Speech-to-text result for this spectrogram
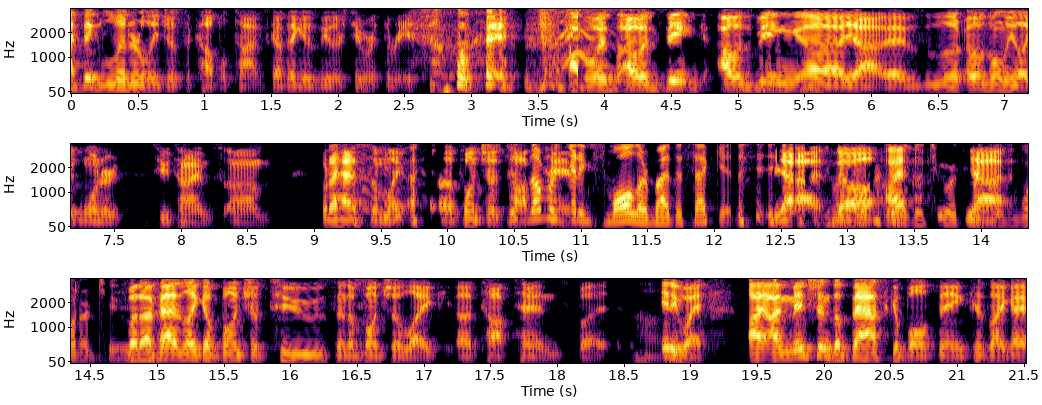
I think literally just a couple times. I think it was either two or three. So I was I was being I was being uh yeah, it was it was only like one or two times. Um but I had some like a bunch of This number's 10s. getting smaller by the second. Yeah, no, I- to two or yeah, one or two. but I've had like a bunch of twos and a bunch of like uh, top tens. But Uh-huh. anyway, I, I mentioned the basketball thing because like I,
